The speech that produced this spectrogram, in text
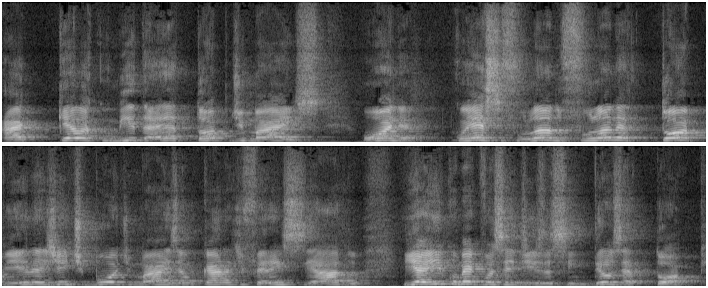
Aquela comida é top demais. Olha, conhece Fulano? Fulano é top, ele é gente boa demais, é um cara diferenciado. E aí, como é que você diz assim? Deus é top.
